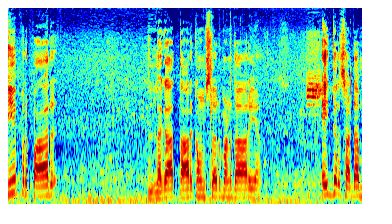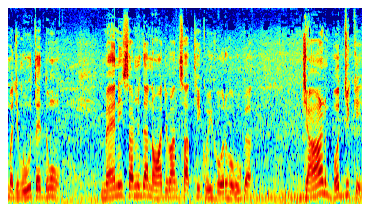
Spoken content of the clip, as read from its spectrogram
ਇਹ ਪ੍ਰਪਾਰ ਲਗਾਤਾਰ ਕਾਉਂਸਲਰ ਬਣਦਾ ਆ ਰਿਹਾ। ਇੱਧਰ ਸਾਡਾ ਮਜ਼ਬੂਤ ਇਦੋਂ ਮੈਂ ਨਹੀਂ ਸਮਝਦਾ ਨੌਜਵਾਨ ਸਾਥੀ ਕੋਈ ਹੋਰ ਹੋਊਗਾ। ਜਾਣ ਬੁੱਝ ਕੇ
